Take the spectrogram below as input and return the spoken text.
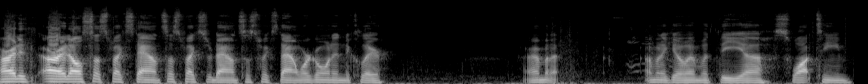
All right, all right. All suspects down. Suspects are down. Suspects down. We're going into clear. All right, I'm gonna, I'm gonna go in with the uh, SWAT team.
